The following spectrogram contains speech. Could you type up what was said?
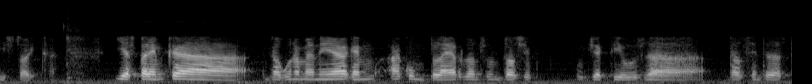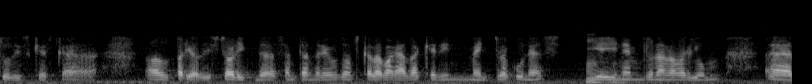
històrica. I esperem que d'alguna manera haguem acomplert doncs, un dels objectius de, del centre d'estudis, que és que el període històric de Sant Andreu doncs, cada vegada quedin menys lacunes i hi anem donant a la llum eh,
